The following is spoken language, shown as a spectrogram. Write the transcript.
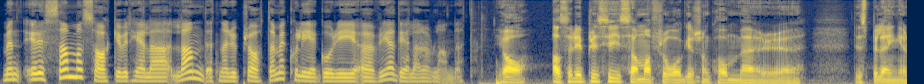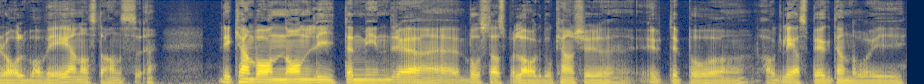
Men är det samma sak över hela landet när du pratar med kollegor i övriga delar av landet? Ja, alltså det är precis samma frågor som kommer. Eh, det spelar ingen roll var vi är någonstans. Det kan vara någon liten mindre eh, bostadsbolag då kanske ute på ja, glesbygden då i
